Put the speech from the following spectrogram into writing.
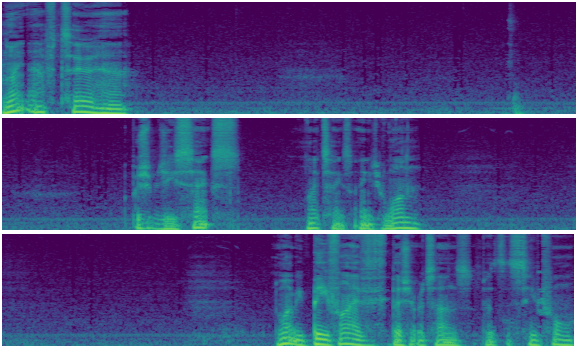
Knight f2 here. Bishop g6. Knight takes h1. It might be b5 if bishop returns, but it's c4.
